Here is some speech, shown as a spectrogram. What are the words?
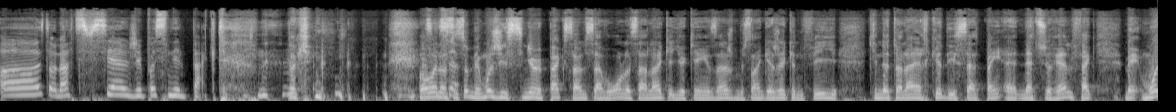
Oh, c'est un artificiel, j'ai pas signé le pacte. Donc, Ouais, ouais, non, c'est ça. Mais moi, j'ai signé un pacte sans le savoir. Là, ça a l'air qu'il y a 15 ans, je me suis engagé avec une fille qui ne tolère que des sapins euh, naturels. Fait que, ben, moi,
